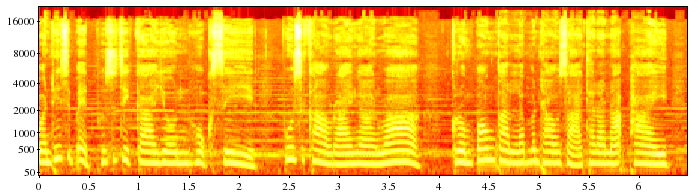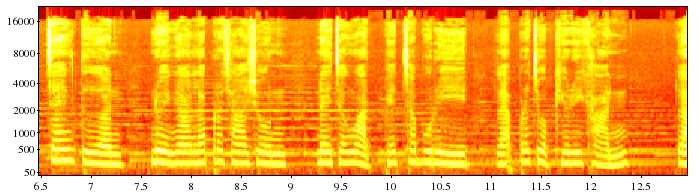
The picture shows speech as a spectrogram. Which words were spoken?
วันที่ 11 พฤศจิกายน 64 ผู้สื่อข่าวรายงานว่า กรมป้องกันและบรรเทาสาธารณภัย แจ้งเตือน หน่วยงานและประชาชน ในจังหวัดเพชรบุรี และประจวบคีรีขันธ์ และ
